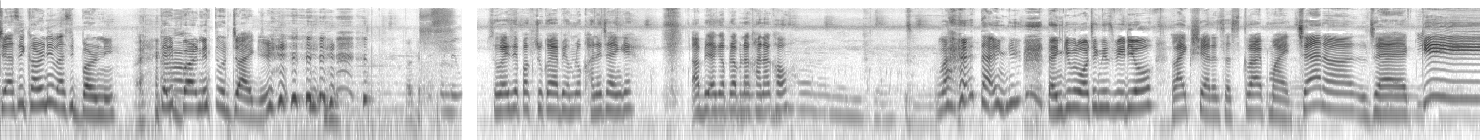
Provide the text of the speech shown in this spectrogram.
जैसी करनी वैसी बढ़नी। तेरी बढ़नी टूट जाएगी। सो गाइस ये पक चुका है अभी हम लोग खाने जाएँगे। आप भी आके अपना अपना खाना खाओ। Bye. Thank you. Thank you for watching this video. Like, share and subscribe my channel. Jackie.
